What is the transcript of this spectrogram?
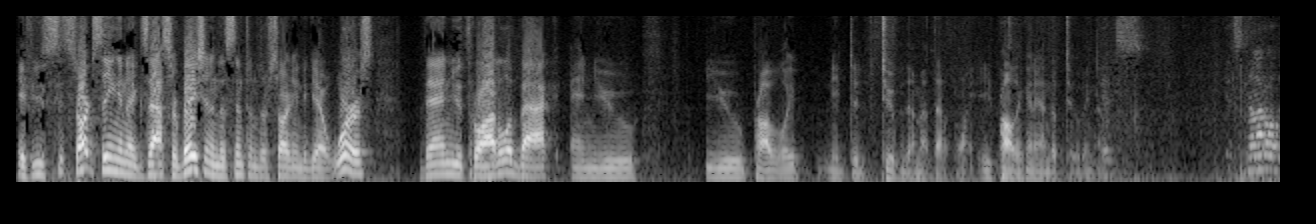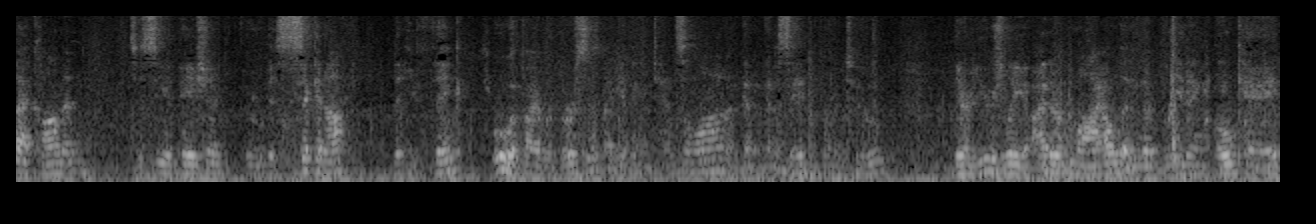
If you start seeing an exacerbation and the symptoms are starting to get worse, then you throttle it back and you you probably need to tube them at that point. You're probably going to end up tubing them. It's it's not all that common to see a patient who is sick enough that you think, ooh, if I reverse it by giving them tensilon, I'm going to save them from a tube. They're usually either mild and they're breathing okay.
